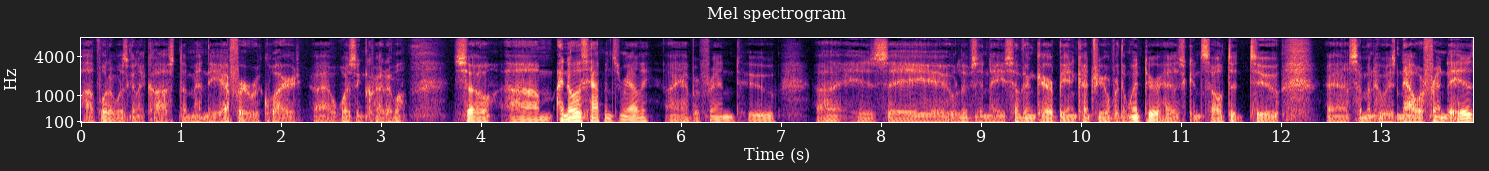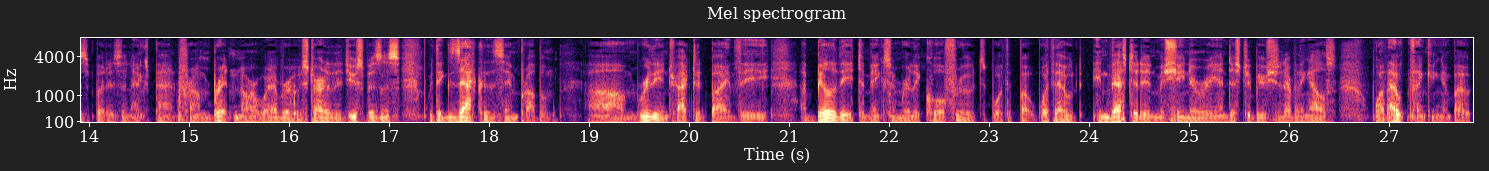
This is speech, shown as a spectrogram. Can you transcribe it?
of what it was going to cost them and the effort required uh, was incredible so um, I know this happens in reality. I have a friend who uh, is a who lives in a southern Caribbean country over the winter. Has consulted to uh, someone who is now a friend of his, but is an expat from Britain or wherever, who started a juice business with exactly the same problem. Um, really attracted by the ability to make some really cool fruits, but without invested in machinery and distribution and everything else, without thinking about,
